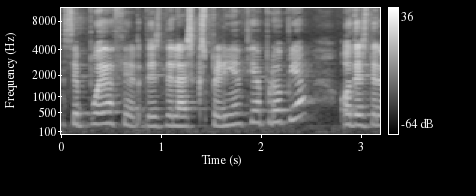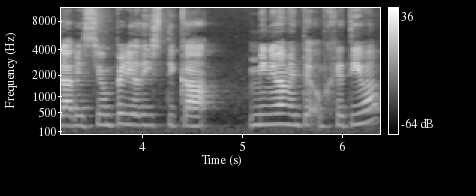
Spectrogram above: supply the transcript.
se puede hacer desde la experiencia propia o desde la visión periodística mínimamente objetiva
